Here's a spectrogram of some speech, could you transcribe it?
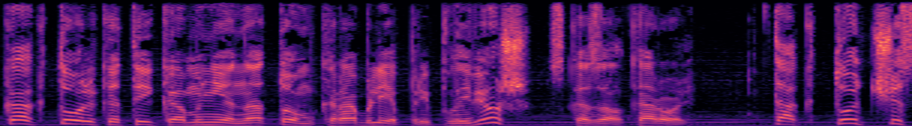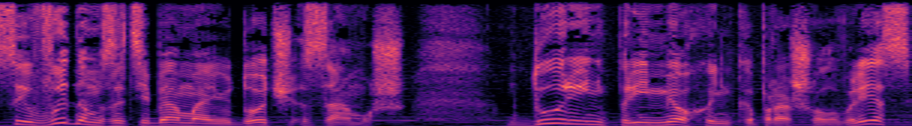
«Как только ты ко мне на том корабле приплывешь, — сказал король, — так тотчас и выдам за тебя мою дочь замуж». Дурень примехонько прошел в лес,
